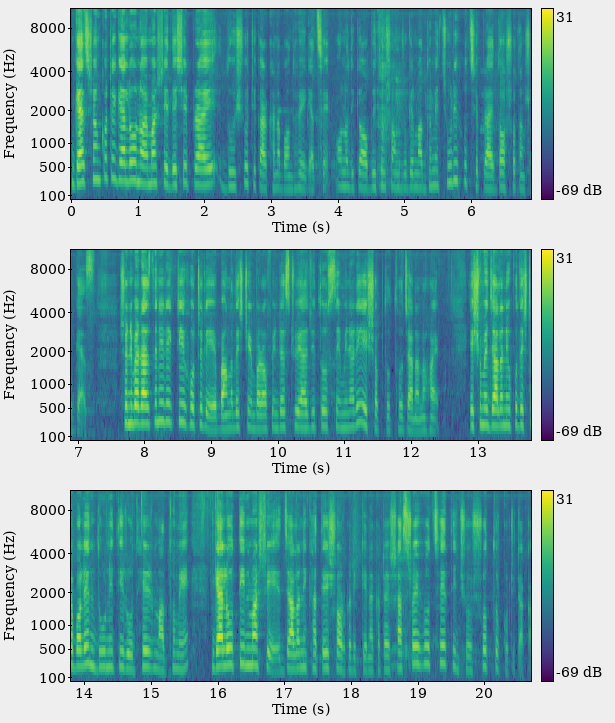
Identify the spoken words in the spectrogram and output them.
গ্যাস সংকটে গেল নয় মাসে দেশে প্রায় দুইশোটি কারখানা বন্ধ হয়ে গেছে। অন্যদিকে অবৈধ সংযোগের মাধ্যমে চুরি হচ্ছে প্রায় দশ শতাংশ গ্যাস। শনিবার রাজধানীর একটি হোটেলে বাংলাদেশ চেম্বার অফ ইন্ডাস্ট্রি আয়োজিত সেমিনারে এসব তথ্য জানানো হয়। এ সময় জ্বালানি উপদেষ্টা বলেন, দুর্নীতি রোধের মাধ্যমে গেল তিন মাসে জ্বালানি খাতে সরকারি কেনাকাটায় সাশ্রয় হচ্ছে তিনশো সত্তর কোটি টাকা।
